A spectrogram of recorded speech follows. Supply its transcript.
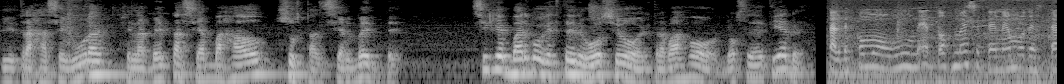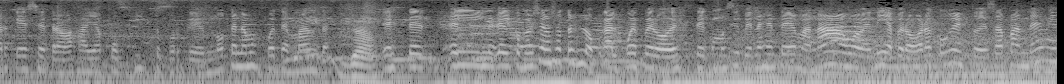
mientras aseguran que las ventas se han bajado sustancialmente. Sin embargo, en este negocio el trabajo no se detiene. Tal vez como un mes, dos meses tenemos de estar que se trabaja ya poquito porque no tenemos pues demanda. Ya. Este, el, el comercio de nosotros es local pues, pero este, como si viene gente de Managua, venía, pero ahora con esto, de esa pandemia,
